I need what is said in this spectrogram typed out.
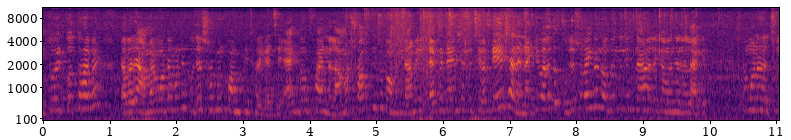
একটু ওয়েট করতে হবে। তারপরে আমার মোটামুটি পূজার শপিং কমপ্লিট হয়ে গেছে, একদম ফাইনাল আমার সব কিছু কমপ্লিট আমি একটা টেনশানে ছিলাম। টেনশনে না, কি বলতো? পুজোর সময় একটু নতুন জিনিস না হলে কেমন যেন লাগে। তো মনে হচ্ছিল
